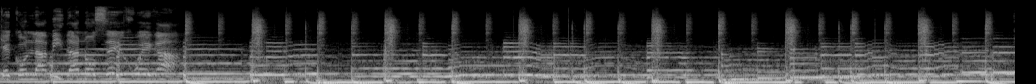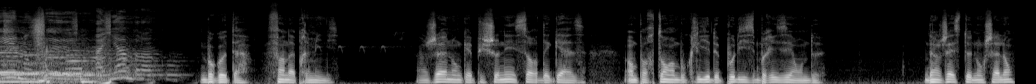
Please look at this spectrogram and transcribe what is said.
que con la vida no se juega. Bogota, fin d'après-midi. Un jeune encapuchonné sort des gaz, emportant un bouclier de police brisé en deux. D'un geste nonchalant,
